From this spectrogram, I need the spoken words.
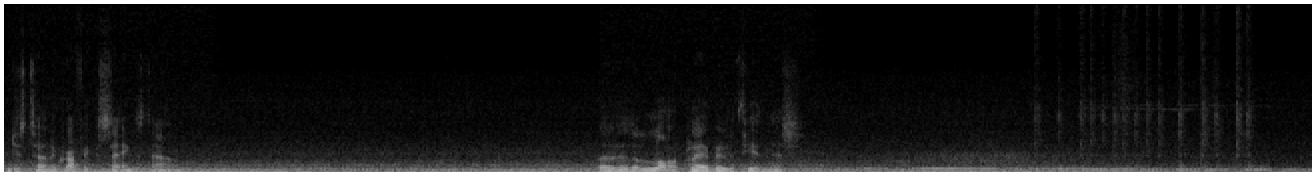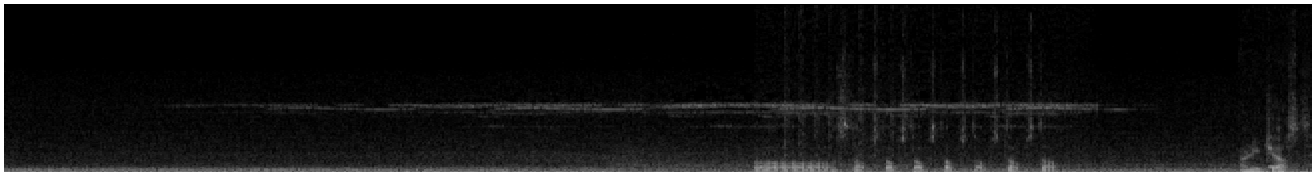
and just turn the graphics settings down. There's a lot of playability in this. Oh, stop, stop, stop, stop, stop, stop, stop. Only just.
